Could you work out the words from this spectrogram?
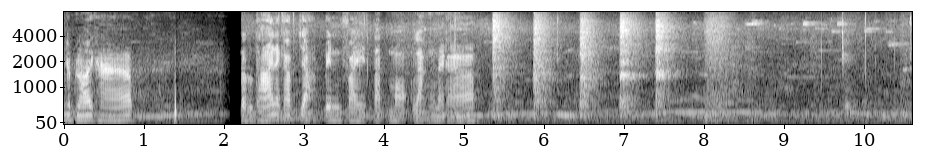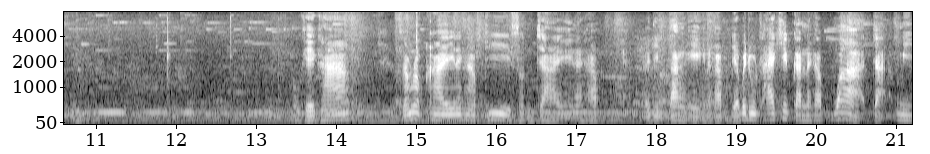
เรียบร้อยครับลำดับสุดท้ายนะครับจะเป็นไฟตัดหมอกหลังนะครับโอเคครับ สำหรับใครนะครับที่สนใจนะครับ ไปติดตั้งเองนะครับ เดี๋ยวไปดูท้ายคลิปกันนะครับ ว่าจะมี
